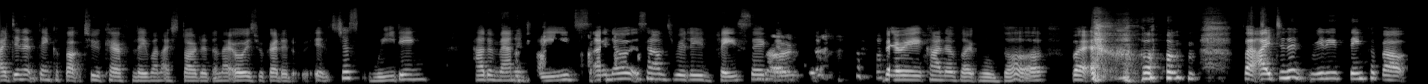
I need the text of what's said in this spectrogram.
i didn't think about too carefully when i started and i always regretted it's just weeding how to manage weeds. I know it sounds really basic, no. very kind of like, well, duh, but um, but I didn't really think about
